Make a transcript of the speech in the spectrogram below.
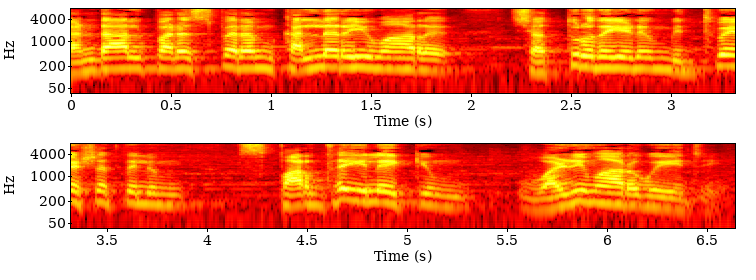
കണ്ടാൽ പരസ്പരം കല്ലെറിയുമാറ് ശത്രുതയിലും വിദ്വേഷത്തിലും സ്പർദ്ധയിലേക്കും വഴിമാറുകയും ചെയ്യും.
